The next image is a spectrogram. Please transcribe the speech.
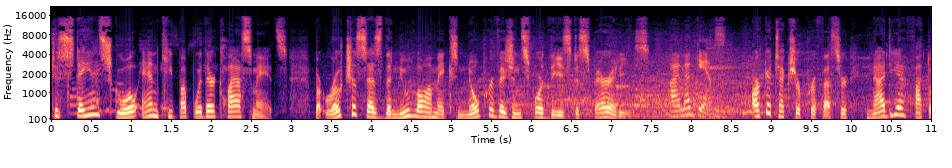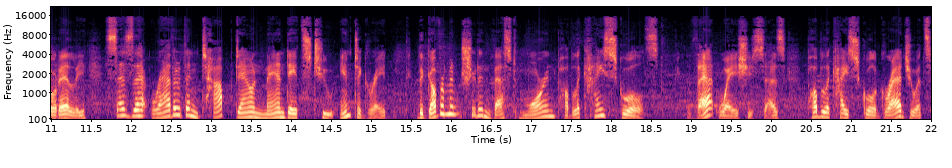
to stay in school and keep up with their classmates. But Rocha says the new law makes no provisions for these disparities. I'm against architecture professor Nadia Fattorelli says that rather than top down mandates to integrate, the government should invest more in public high schools. That way, she says, public high school graduates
